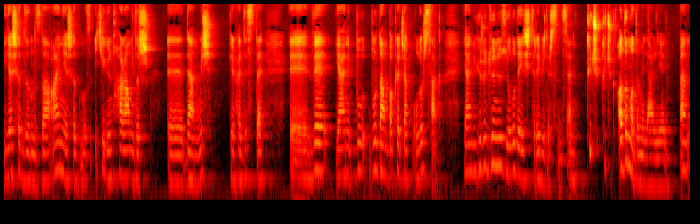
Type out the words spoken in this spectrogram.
yaşadığınızda, aynı yaşadığınız iki gün haramdır e, denmiş bir hadiste. E, ve yani bu buradan bakacak olursak yani yürüdüğünüz yolu değiştirebilirsiniz. Yani küçük küçük adım adım ilerleyelim. Ben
